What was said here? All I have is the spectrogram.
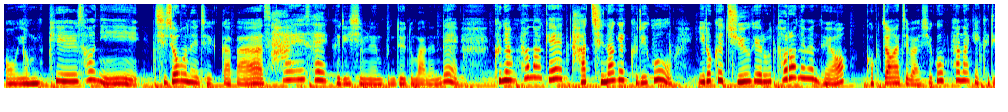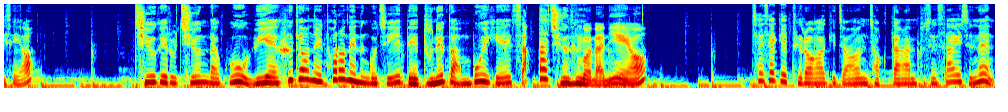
어, 연필 선이 지저분해질까봐 살살 그리시는 분들도 많은데 그냥 편하게 다 진하게 그리고 이렇게 지우개로 털어내면 돼요. 걱정하지 마시고 편하게 그리세요. 지우개로 지운다고 위에 흑연을 털어내는 거지 내 눈에도 안 보이게 싹 다 지우는 건 아니에요. 채색에 들어가기 전 적당한 붓의 사이즈는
